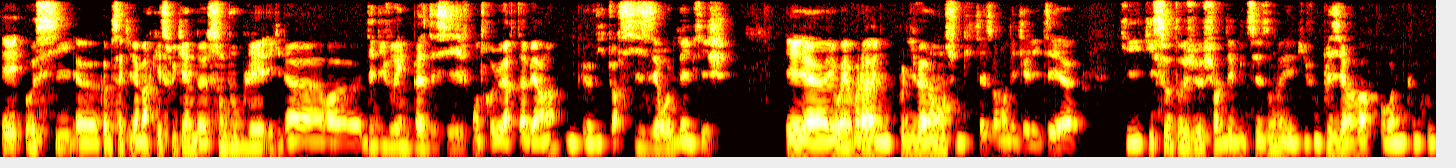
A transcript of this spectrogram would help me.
Et aussi, euh, comme ça qu'il a marqué ce week-end son doublé et qu'il a délivré une passe décisive contre le Hertha Berlin, donc victoire 6-0 de Leipzig. Et, et, ouais, voilà, une polyvalence, une vitesse, vraiment des qualités qui, qui, sautent aux yeux sur le début de saison et qui font plaisir à voir pour Nkunku.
